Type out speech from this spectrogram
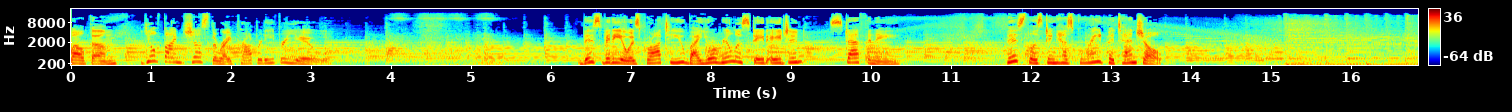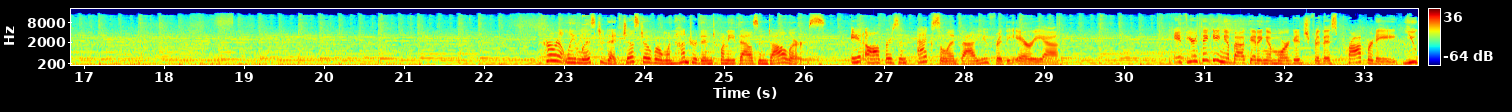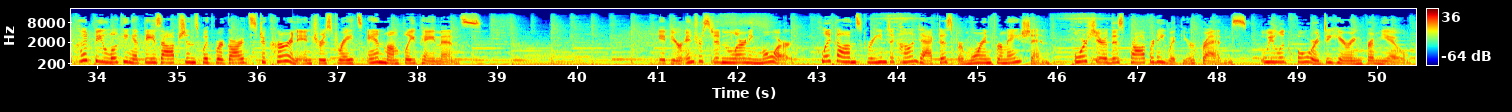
welcome. You'll find just the right property for you. This video is brought to you by your real estate agent, Stephanie. This listing has great potential. Currently listed at just over $120,000. It offers an excellent value for the area. If you're thinking about getting a mortgage for this property, you could be looking at these options with regards to current interest rates and monthly payments. If you're interested in learning more, click on screen to contact us for more information or share this property with your friends. We look forward to hearing from you.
